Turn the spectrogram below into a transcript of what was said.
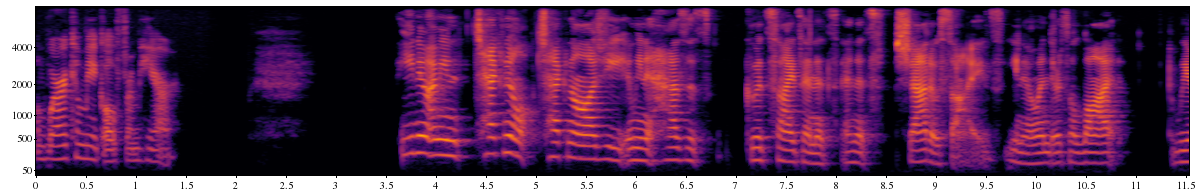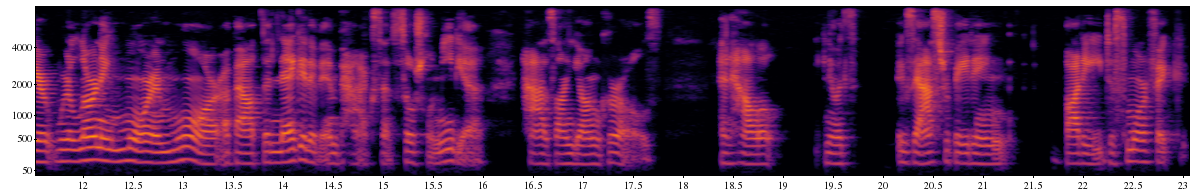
And where can we go from here? You know, I mean, techno- technology, I mean, it has its good sides and its and its shadow sides, you know, and there's a lot we're we're learning more and more about the negative impacts that social media has on young girls and how you know it's exacerbating body dysmorphic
